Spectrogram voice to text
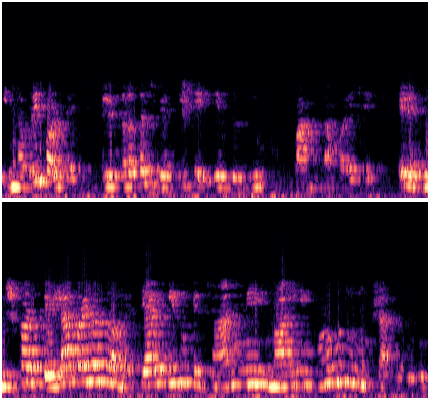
એ નબળી પડશે એટલે તરત જ વ્યક્તિ છે, એ મૃત્યુ પામતા હોય છે. એટલે દુષ્કાળ પહેલા પડ્યો હતો ને, ત્યારે કીધું કે જાનની, માલની ઘણું બધું નુકસાન થતું હતું.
